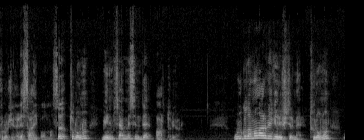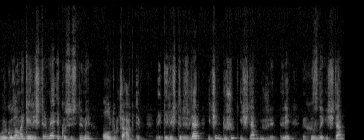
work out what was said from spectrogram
projelere sahip olması Tron'un benimsenmesini de arttırıyor. Uygulamalar ve geliştirme. Tron'un uygulama geliştirme ekosistemi oldukça aktif ve geliştiriciler için düşük işlem ücretleri ve hızlı işlem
